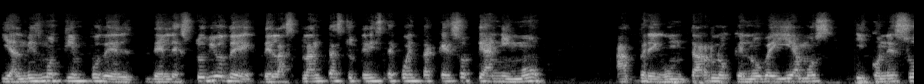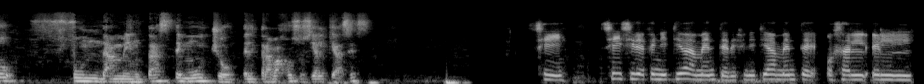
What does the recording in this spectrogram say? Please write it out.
y al mismo tiempo del, del estudio de, de, las plantas, tú te diste cuenta que eso te animó a preguntar lo que no veíamos y con eso fundamentaste mucho el trabajo social que haces? Sí, sí, sí, definitivamente, definitivamente. O sea, el,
